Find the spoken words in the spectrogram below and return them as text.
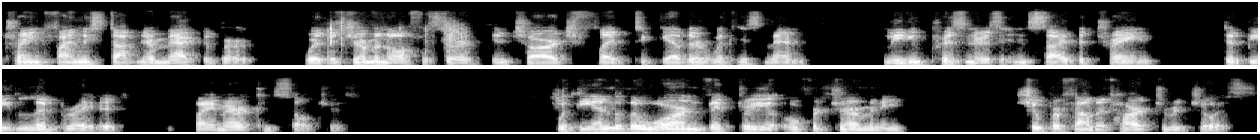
train finally stopped near Magdeburg, where the German officer in charge fled together with his men, leaving prisoners inside the train to be liberated by American soldiers. With the end of the war and victory over Germany, Schuper found it hard to rejoice.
